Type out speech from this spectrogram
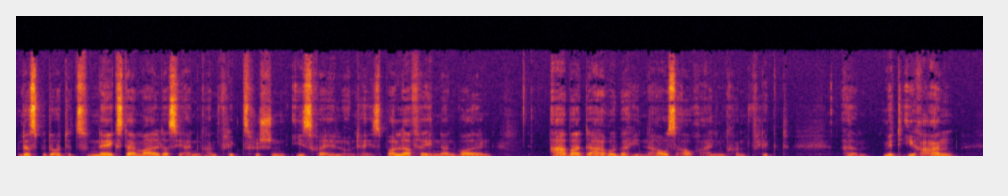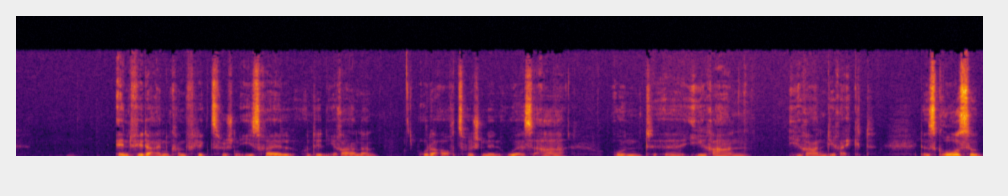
Und das bedeutet zunächst einmal, dass sie einen Konflikt zwischen Israel und der Hisbollah verhindern wollen, aber darüber hinaus auch einen Konflikt ähm, mit Iran, entweder einen Konflikt zwischen Israel und den Iranern oder auch zwischen den USA und und äh, Iran, Iran direkt. Das große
